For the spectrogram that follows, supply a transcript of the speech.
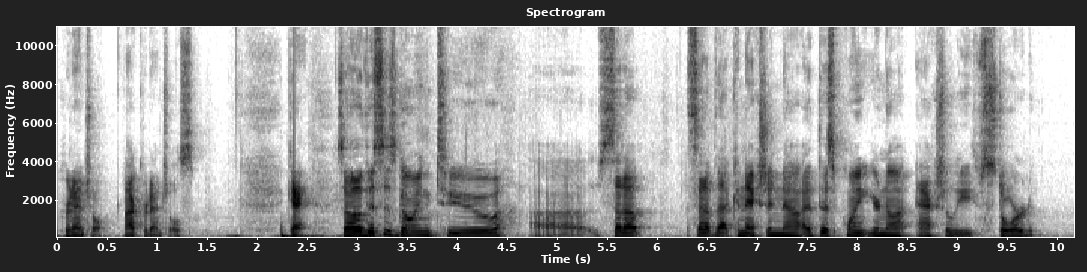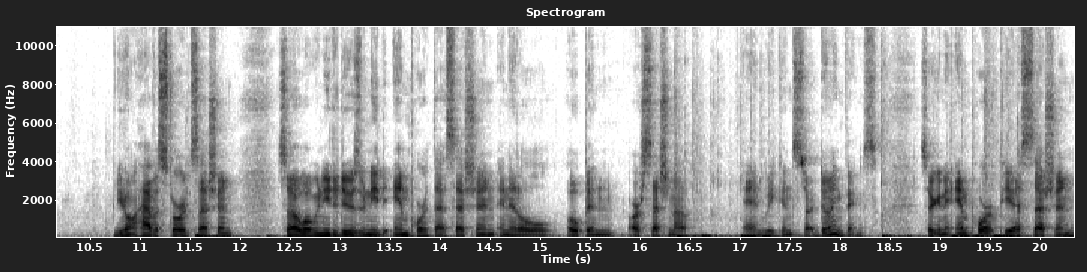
Credential, not credentials. Okay, so this is going to uh, set up set up that connection. Now, at this point, you're not actually stored. You don't have a stored session. So what we need to do is we need to import that session and it'll open our session up and we can start doing things. So you're going to import PS session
